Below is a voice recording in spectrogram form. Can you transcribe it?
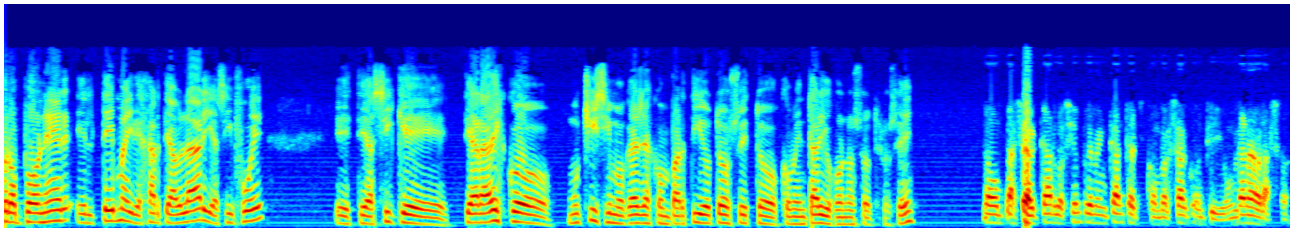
proponer el tema y dejarte hablar y así fue. Este, así que te agradezco muchísimo que hayas compartido todos estos comentarios con nosotros. ¿eh? No, un placer, Carlos. Siempre me encanta conversar contigo. Un gran abrazo.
